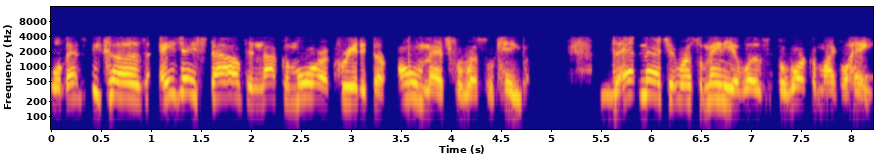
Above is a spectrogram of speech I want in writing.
Well, that's because AJ Styles and Nakamura created their own match for Wrestle Kingdom. That match at WrestleMania was the work of Michael Hayes,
